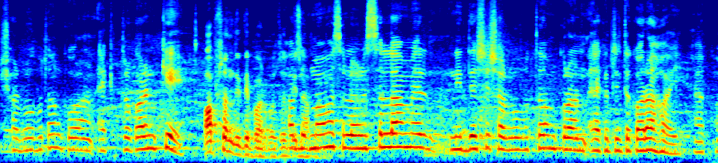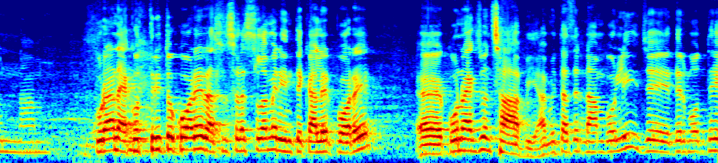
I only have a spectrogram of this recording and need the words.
সর্বপ্রথম কোরআন একত্র করেন কে? অপশন দিতে পারব যদি হযরত মুহাম্মদ সাল্লাল্লাহু আলাইহি সাল্লামের নির্দেশে সর্বপ্রথম কোরআন একত্রিত করা হয়। এখন নাম কোরআন একত্রিত করে রাসূল সাল্লাহ সাল্লামের ইন্তেকালের পরে কোনো একজন সাহাবী আমি তাদের নাম বলি যে এদের মধ্যে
